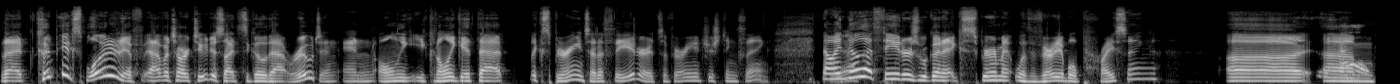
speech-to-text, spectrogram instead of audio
that could be exploited if Avatar 2 decides to go that route, and and only you can only get that experience at a theater. It's a very interesting thing. Now I know that theaters were going to experiment with variable pricing. Uh, Now, um,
